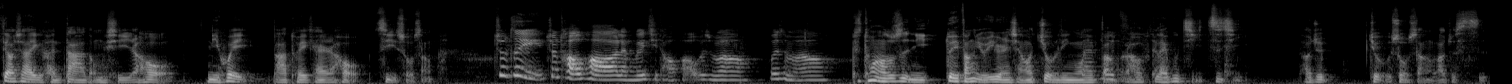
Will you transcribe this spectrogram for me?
掉下一个很大的东西，然后你会把它推开，然后自己受伤。就自己就逃跑啊，两个一起逃跑，为什么要？为什么要？可是通常都是你对方有一个人想要救另外一方然后来不及自己，然后就就受伤，然后就死了。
